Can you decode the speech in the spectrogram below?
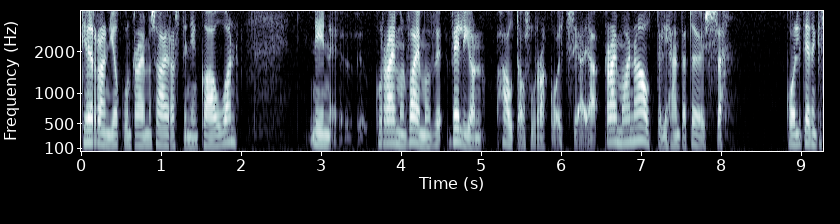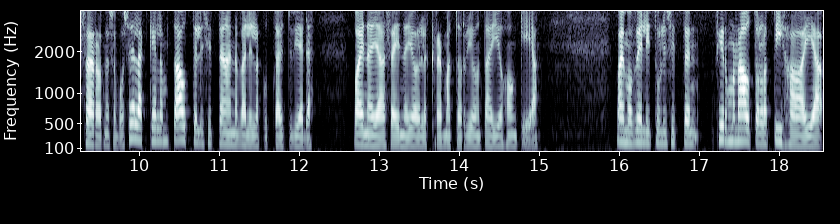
kerran joku Raimo sairasti niin kauan, niin kun Raimon vaimon veli on hautausurakoitsija ja Raimo aina autteli häntä töissä, kun oli tietenkin sairautensa vuosi eläkkeellä, mutta autteli sitten aina välillä, kun täytyy viedä vainajaa Seinäjoelle krematorioon tai johonkin. Ja vaimon veli tuli sitten firman autolla pihaa ja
